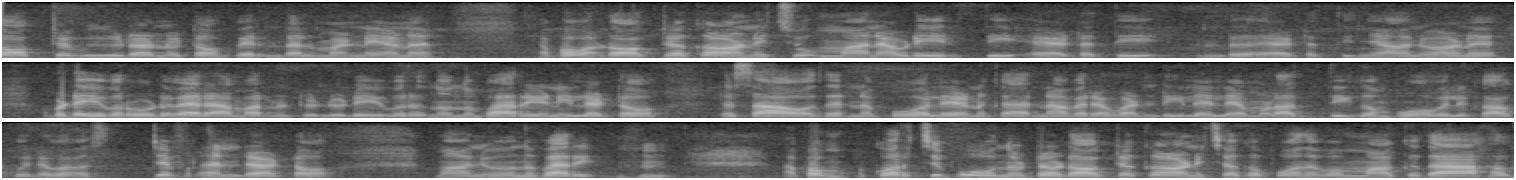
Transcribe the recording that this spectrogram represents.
ഡോക്ടർ വീടാണ് കേട്ടോ പെരിന്തൽമണ്ണയാണ്. അപ്പോൾ ഡോക്ടറെ കാണിച്ചു. ഉമ്മാനെ അവിടെ ഇരുത്തി. ഏട്ടത്തി ഉണ്ട്. ഏട്ടത്തി ഞാനുമാണ് അപ്പോൾ ഡ്രൈവറോട് വരാൻ പറഞ്ഞിട്ടുണ്ട് ഡ്രൈവർ എന്നൊന്നും പറയണില്ല കേട്ടോ എന്റെ സഹോദരനെ പോലെയാണ്. കാരണം അവരെ വണ്ടിയിലല്ലേ നമ്മൾ അധികം പോവൽ കാക്കുവിന്റെ ഫസ്റ്റ് ഫ്രണ്ടാട്ടോ മനു എന്ന് പറയും. അപ്പം കുറച്ച് പോന്നു കേട്ടോ ഡോക്ടറെ കാണിച്ചൊക്കെ പോന്നപ്പോൾ ഉമ്മാക്ക് ദാഹം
